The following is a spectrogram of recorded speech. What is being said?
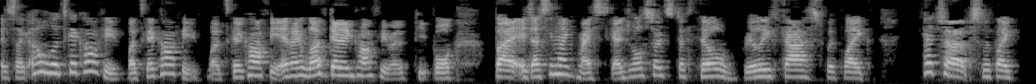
it's like, oh, let's get coffee. Let's get coffee. Let's get coffee. And I love getting coffee with people, but it does seem like my schedule starts to fill really fast with like catch ups with like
